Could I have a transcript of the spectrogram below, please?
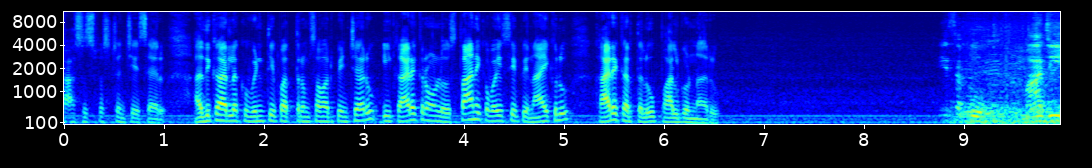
కాసు స్పష్టం చేశారు. అధికారులకు వినతి పత్రం సమర్పించారు. ఈ కార్యక్రమంలో స్థానిక వైసీపీ నాయకులు కార్యకర్తలు పాల్గొన్నారు. దేశపు మాజీ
